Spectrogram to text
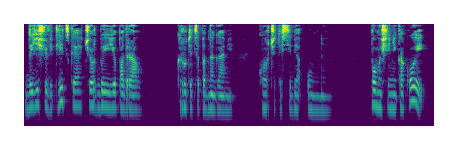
Да еще Ветлицкая, черт бы ее подрал. Крутится под ногами, корчит из себя умную. Помощи никакой,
